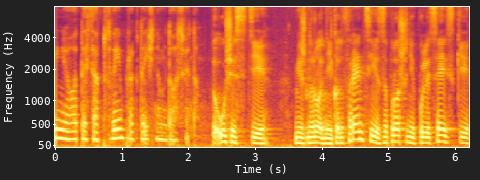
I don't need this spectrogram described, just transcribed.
обмінюватися своїм практичним досвідом. До участі в міжнародній конференції запрошені поліцейські,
